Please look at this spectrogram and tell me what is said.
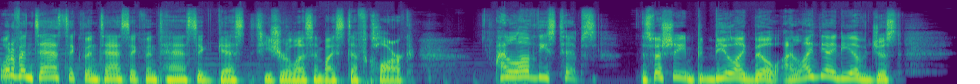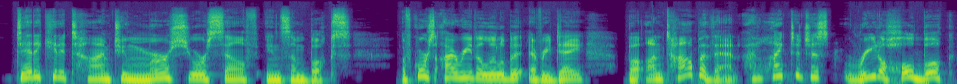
What a fantastic, fantastic, fantastic guest teacher lesson by Steph Clarke. I love these tips, especially be like Bill. I like the idea of just dedicated time to immerse yourself in some books. Of course, I read a little bit every day, but on top of that, I like to just read a whole book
